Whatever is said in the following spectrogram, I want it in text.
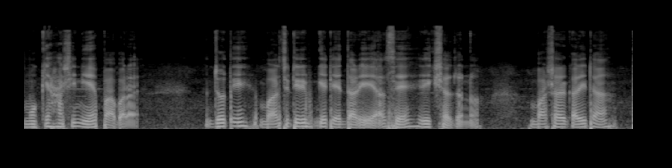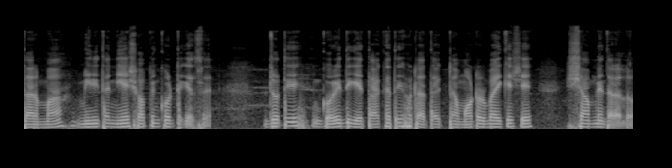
মুখে হাসি নিয়ে পা বাড়ায়। জ্যোতি ভার্সিটির গেটে দাঁড়িয়ে আছে রিক্সার জন্য। বাসার গাড়িটা তার মা মিনিতা নিয়ে শপিং করতে গেছে। জ্যোতি গড়ির দিকে তাকাতে হঠাৎ একটা মোটর বাইক এসে সামনে দাঁড়াল।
